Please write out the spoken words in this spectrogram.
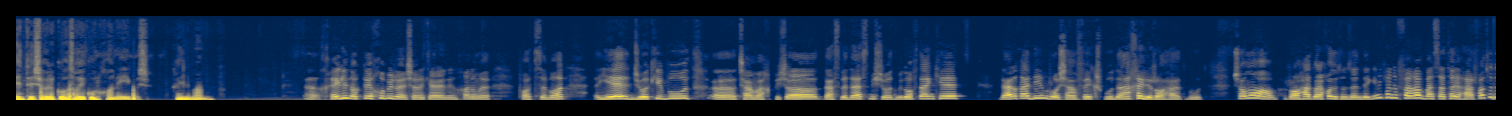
انتشار گازهای گلخانه ای باشه. خیلی ممنون. خیلی نکته خوبی رو اشاره کردین خانم پاسبان. یه جوکی بود چند وقت پیشا دست به دست می‌شد. می‌گفتن که در قدیم روشنفکر بودن خیلی راحت بود. شما راحت برای خودتون زندگی می‌کنید فقط وسط های حرفاتون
